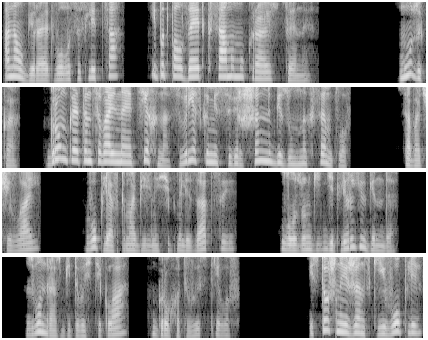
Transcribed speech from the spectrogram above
Она убирает волосы с лица и подползает к самому краю сцены. Музыка — громкая танцевальная техно с врезками совершенно безумных сэмплов. Собачий лай, вопли автомобильной сигнализации, лозунги Гитлер-Югенда звон разбитого стекла, грохот выстрелов. Истошные женские вопли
